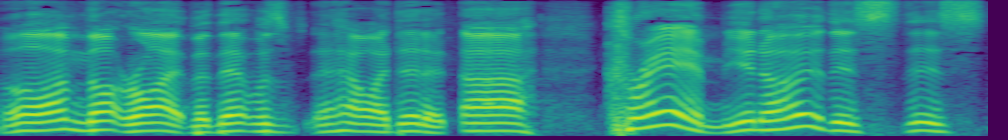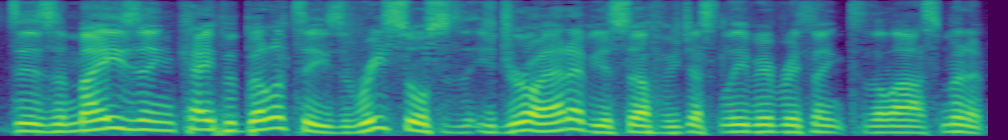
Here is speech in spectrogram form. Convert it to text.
Oh, I'm not right, but that was how I did it. Uh, cram, you know, there's, there's, there's amazing capabilities, resources that you draw out of yourself if you just leave everything to the last minute.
